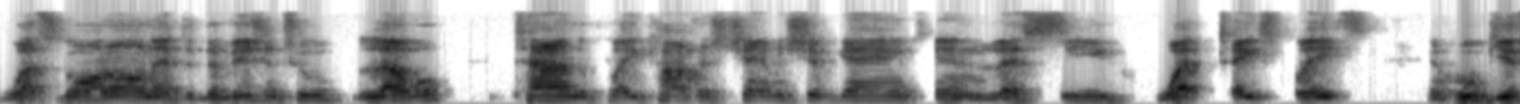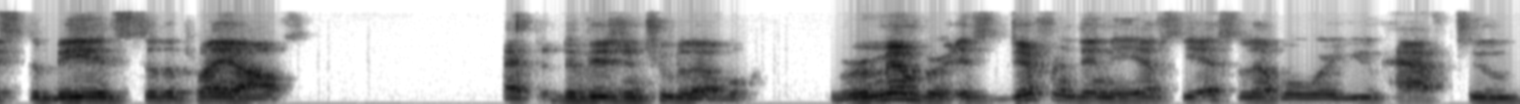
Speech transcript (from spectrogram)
what's going on at the Division two level, Time to play conference championship games, and let's see what takes place and who gets the bids to the playoffs at the Division two level. Remember, it's different than the FCS level where you have to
